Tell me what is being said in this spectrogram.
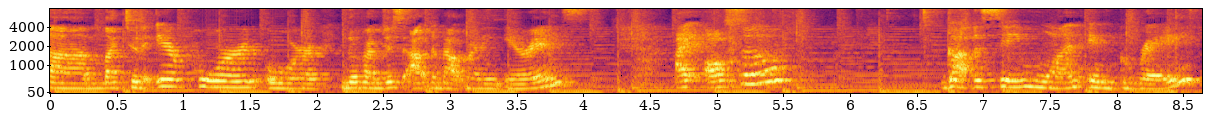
um, like to the airport or you know if I'm just out and about running errands. I also got the same one in gray.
